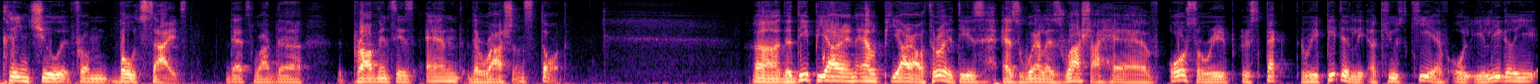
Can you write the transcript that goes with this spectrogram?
clinch you from both sides. That's what the, the provinces and the Russians thought. Uh, the DPR and LPR authorities, as well as Russia, have also re respect, repeatedly accused Kiev of illegally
